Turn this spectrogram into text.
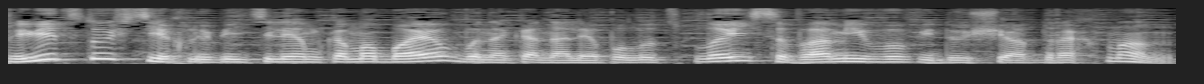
Приветствую всех любителей МК Mobile, вы на канале Apple Let's Play, с вами его ведущий Абдрахман.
